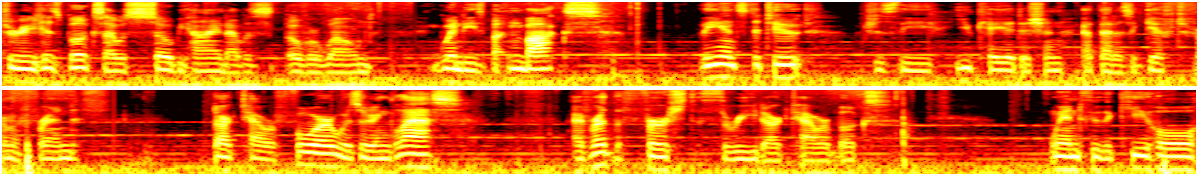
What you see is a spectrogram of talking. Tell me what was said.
to read his books, I was so behind, I was overwhelmed. Gwendy's Button Box, The Institute, which is the UK edition. Got that as a gift from a friend. Dark Tower 4, Wizard and Glass. I've read the first three Dark Tower books. Wind Through the Keyhole,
